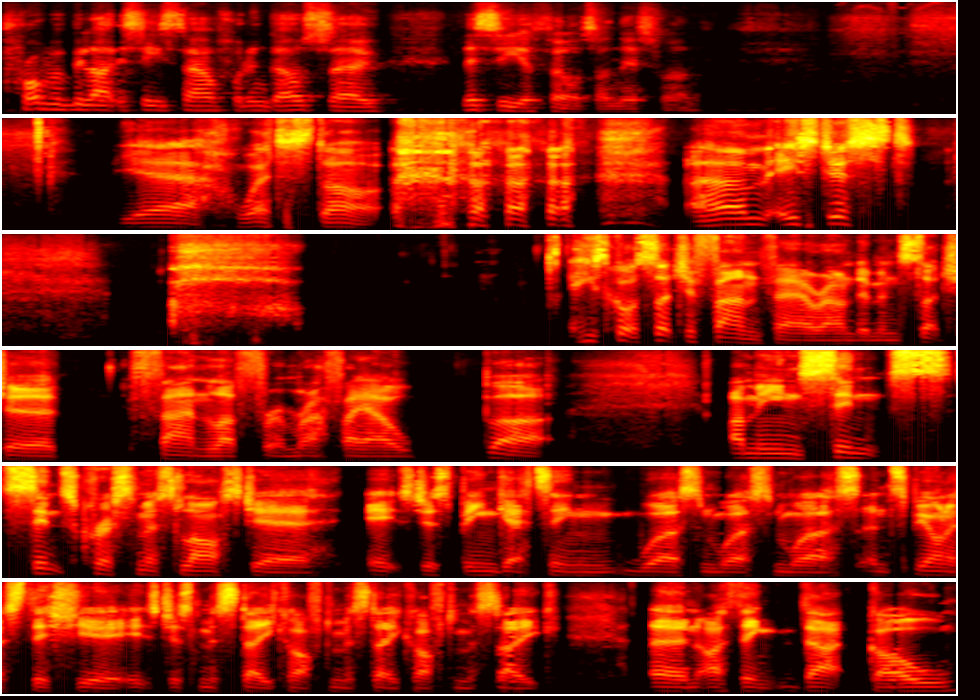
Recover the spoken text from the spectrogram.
probably like to see Southwood and goal. So let's see your thoughts on this one. Yeah, where to start? um, it's just he's got such a fanfare around him and such a fan love for him, Rafael. But I mean, since since Christmas last year, it's just been getting worse and worse and worse. And to be honest, this year it's just mistake after mistake after mistake. And I think that goal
